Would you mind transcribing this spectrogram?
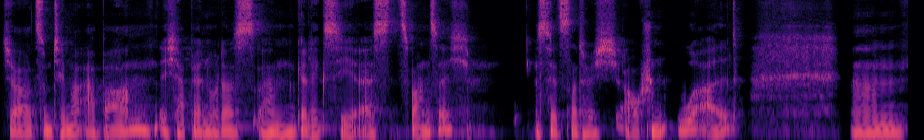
Tja, zum Thema Erbarmen. Ich habe ja nur das ähm, Galaxy S20. Ist jetzt natürlich auch schon uralt. Ähm,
